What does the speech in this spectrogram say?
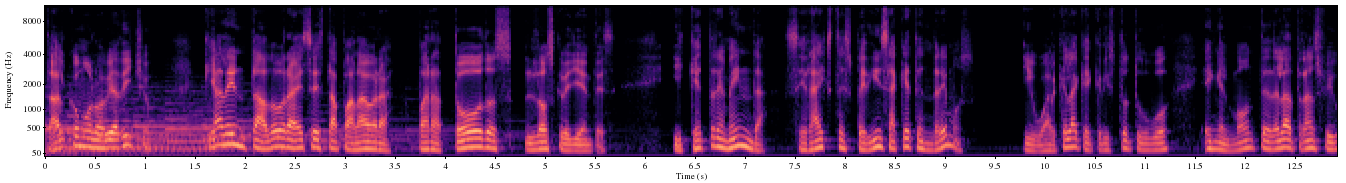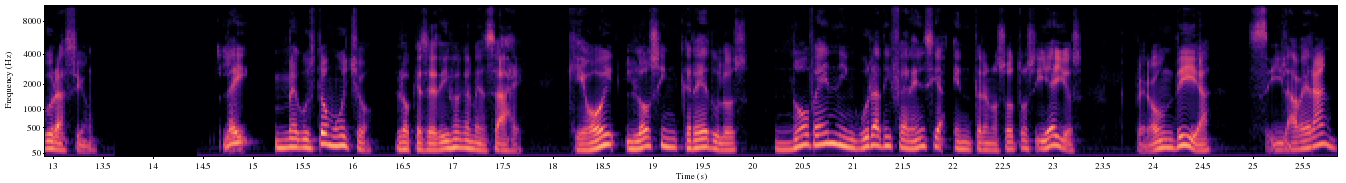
Tal como lo había dicho, qué alentadora es esta palabra para todos los creyentes. Y qué tremenda será esta experiencia que tendremos, igual que la que Cristo tuvo en el monte de la transfiguración. Ley, me gustó mucho lo que se dijo en el mensaje, que hoy los incrédulos no ven ninguna diferencia entre nosotros y ellos, pero un día sí la verán.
